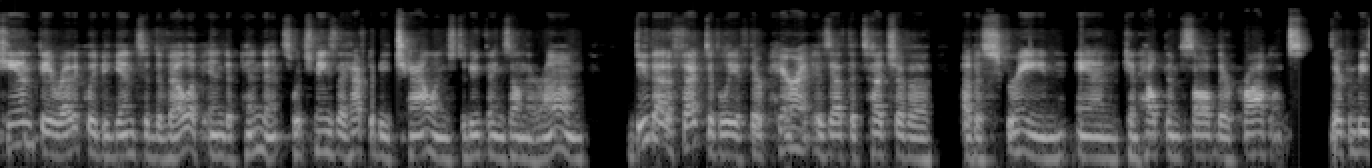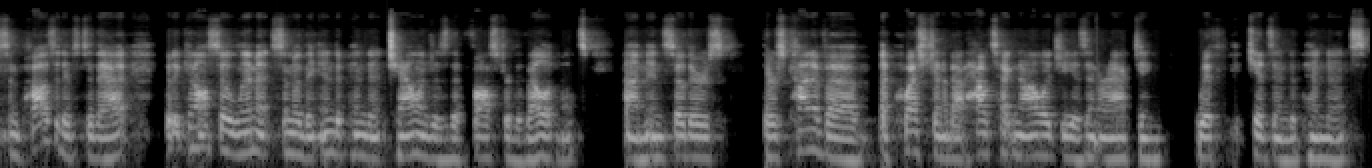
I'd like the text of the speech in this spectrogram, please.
can theoretically begin to develop independence, which means they have to be challenged to do things on their own, do that effectively if their parent is at the touch of a of a screen and can help them solve their problems. There can be some positives to that, but it can also limit some of the independent challenges that foster development. Um, and so there's there's kind of a, a question about how technology is interacting with kids' independence.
